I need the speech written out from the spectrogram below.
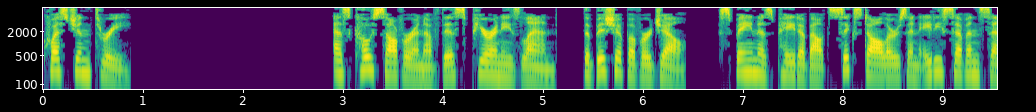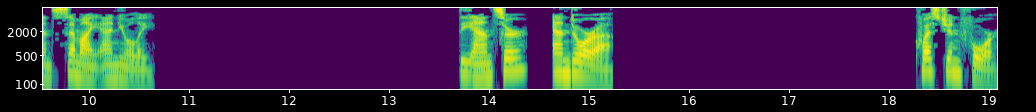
Question 3. As co-sovereign of this Pyrenees land, the Bishop of Urgell, Spain is paid about $6.87 semi-annually. The answer? Andorra. Question 4.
